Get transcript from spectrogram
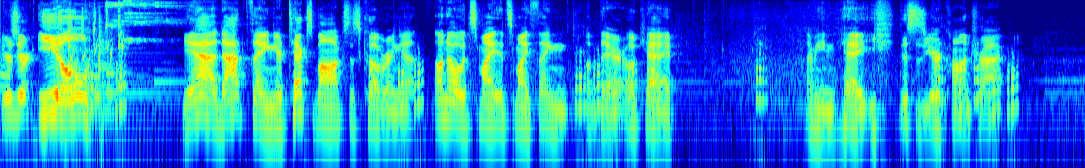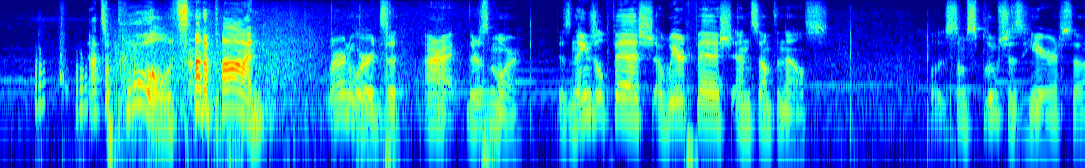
Here's your eel! Yeah, that thing. Your text box is covering it. Oh no, it's my it's my thing up there. Okay. I mean, hey, this is your contract. That's a pool. It's not a pond. Learn words. Alright, there's more. There's an angel fish, a weird fish, and something else. Well, there's some splooshes here, so...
